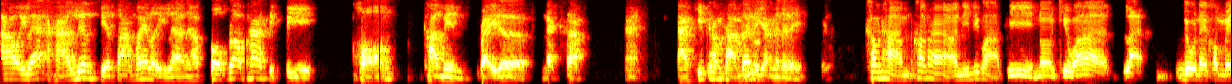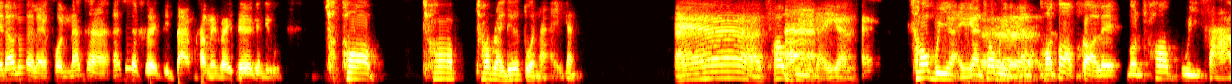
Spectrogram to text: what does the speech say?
เอาอีกแล้วหาเรื่องเสียตังค์มาให้เราอีกแล้วนะครับครบรอบห้าสิบปีของ Kamen Riderนะครับอ่าคิดคำถามได้หรือยังกันเลย คำถามคำถามอันนี้ดีกว่าพี่นนท์คิดว่าหลายดูในคอมเมนต์แล้วหลาย ๆ คนน่าจะน่าจะเคยติดตาม Kamen Rider กันอยู่ ชอบชอบชอบไรเดอร์ตัวไหนกันอ่าชอบวีไหนกัน ชอบวีไหนกันชอบวีไหนกัน ขอตอบก่อนเลยนนท์ชอบ V สาม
